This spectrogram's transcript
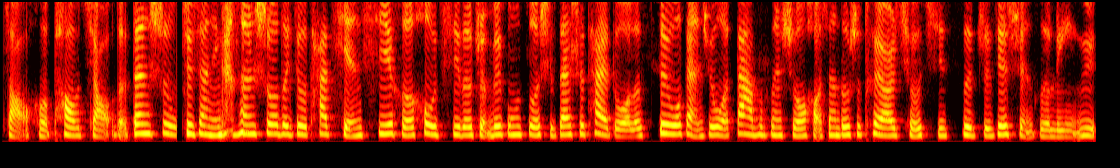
澡和泡脚的，但是就像您刚刚说的，就它前期和后期的准备工作实在是太多了，所以我感觉我大部分时候好像都是退而求其次，直接选择淋浴。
